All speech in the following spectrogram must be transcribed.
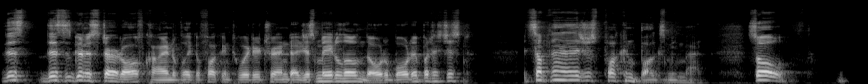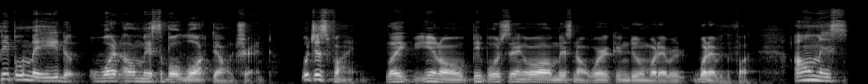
this this is gonna start off kind of like a fucking Twitter trend. I just made a little note about it, but it's just it's something that just fucking bugs me, man. So people made what I'll miss about lockdown trend which is fine. Like, you know, people are saying, oh, I'll miss not working, doing whatever, whatever the fuck. I'll miss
